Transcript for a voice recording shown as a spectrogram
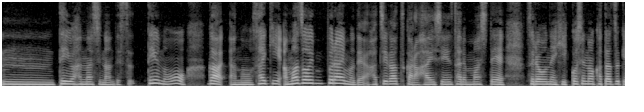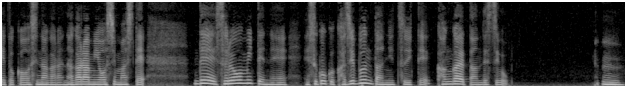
うーんっていう話なんです。っていうのをがあの最近 Amazon プライムで8月から配信されましてそれをね引っ越しの片付けとかをしながらながら見をしましてでそれを見てねすごく家事分担について考えたんですよ。うん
